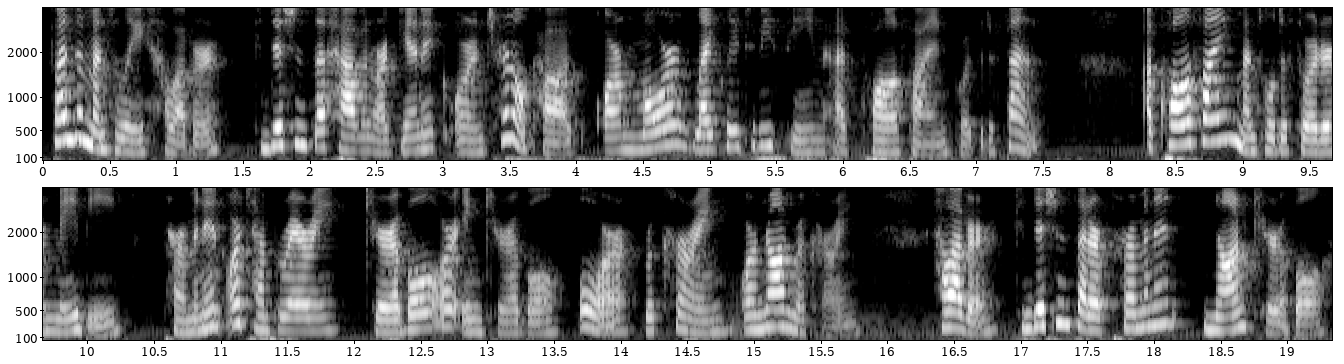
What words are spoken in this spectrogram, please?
Fundamentally, however, conditions that have an organic or internal cause are more likely to be seen as qualifying for the defense. A qualifying mental disorder may be permanent or temporary, curable or incurable, or recurring or non recurring However, conditions that are permanent, non curable,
